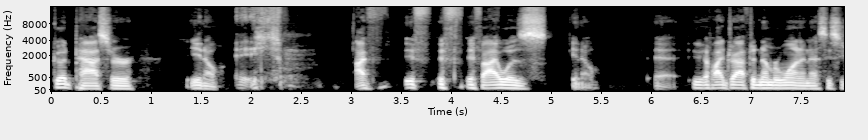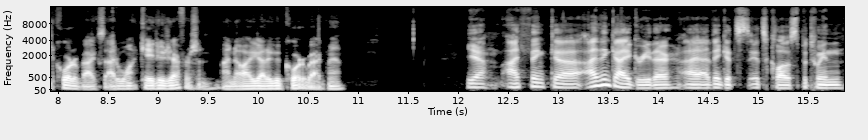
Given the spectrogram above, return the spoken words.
good passer. You know, I've if if if I was you know uh, if I drafted number one in SEC quarterbacks, I'd want KJ Jefferson. I know I got a good quarterback, man. Yeah, I think uh, I think I agree there. I, I, think it's it's close between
